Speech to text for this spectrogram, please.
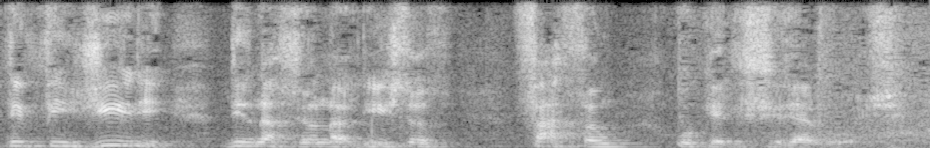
se fingirem de nacionalistas, façam o que eles fizeram hoje.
